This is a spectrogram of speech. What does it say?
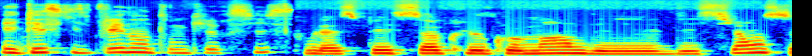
Et qu'est-ce qui te plaît dans ton cursus? Tout l'aspect socle commun des, des sciences,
